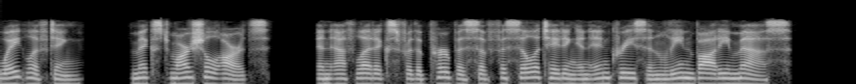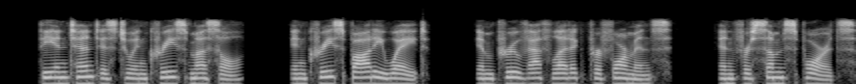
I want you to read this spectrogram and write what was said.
weightlifting, mixed martial arts, and athletics for the purpose of facilitating an increase in lean body mass. The intent is to increase muscle, increase body weight, improve athletic performance, and for some sports,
